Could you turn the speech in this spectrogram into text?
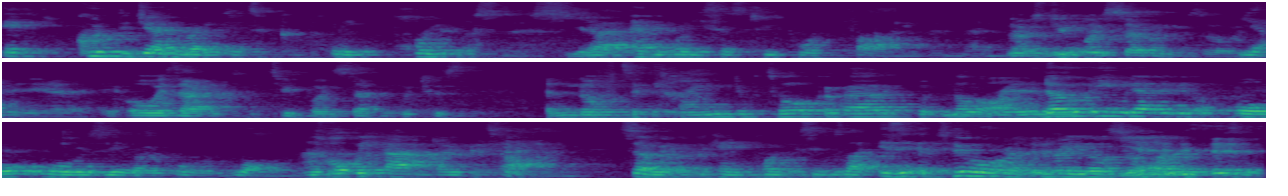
it could degenerate into complete pointlessness, Yeah. where everybody says two point five, and then No, it was two point seven was always Yeah. the uh, it always averaged at two point seven, which was enough to kind of talk about it, but not really. nobody would ever give a four or a zero or a one. Was what we found over time. So it became pointless. It was like, is it a two or a three or something? Yeah.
